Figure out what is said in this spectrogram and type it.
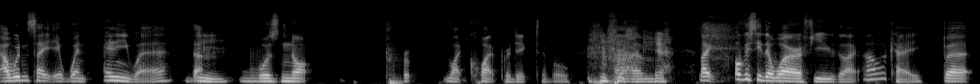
i wouldn't say it went anywhere that Mm. was not pr- like quite predictable Um, yeah. like obviously there were a few like oh okay but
